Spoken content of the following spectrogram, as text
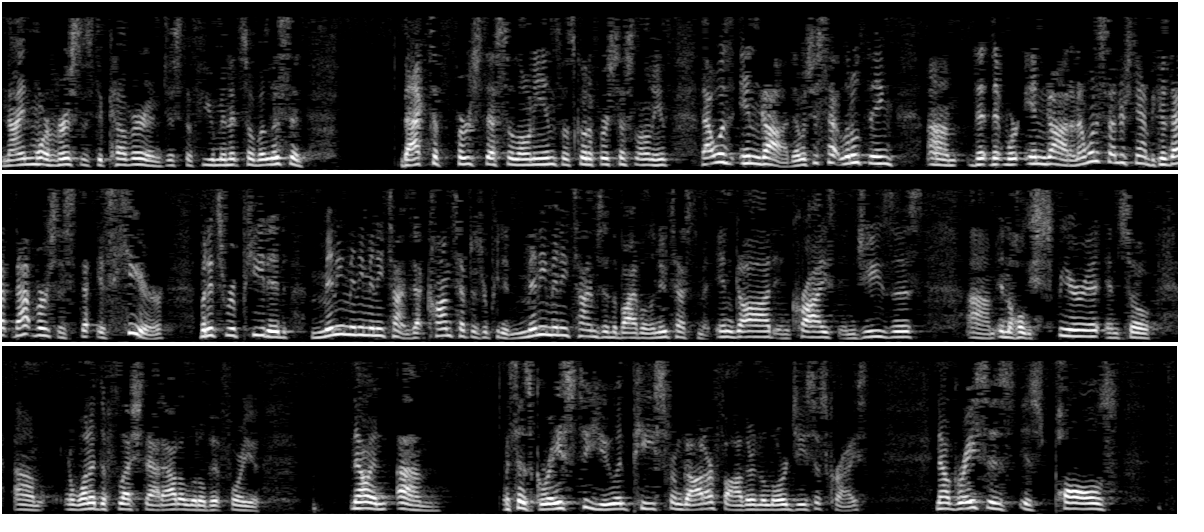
nine more verses to cover in just a few minutes. So, but listen, back to First Thessalonians. Let's go to First Thessalonians. That was in God. That was just that little thing um, that, that we're in God. And I want us to understand because that, that verse is, that is here, but it's repeated many, many, many times. That concept is repeated many, many times in the Bible, the New Testament, in God, in Christ, in Jesus, um, in the Holy Spirit. And so um, I wanted to flesh that out a little bit for you. Now, in, um, it says, Grace to you and peace from God our Father and the Lord Jesus Christ. Now, grace is, is Paul's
